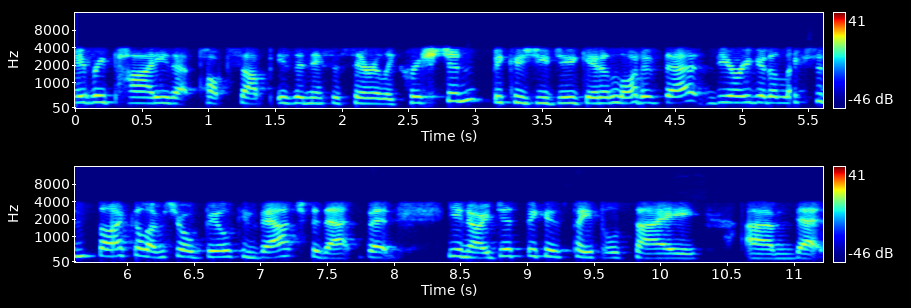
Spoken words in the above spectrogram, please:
every party that pops up isn't necessarily Christian because you do get a lot of that during an election cycle. I'm sure Bill can vouch for that. But, you know, just because people say, um, that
